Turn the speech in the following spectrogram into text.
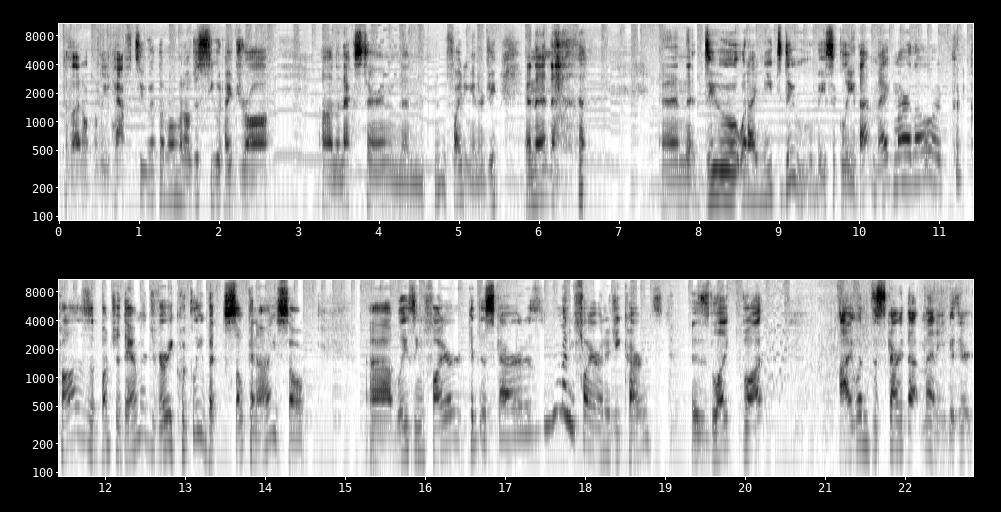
because I don't really have to at the moment. I'll just see what I draw on the next turn and then hmm, fighting energy, and then. and do what I need to do, basically. That Magmar, though, could cause a bunch of damage very quickly, but so can I, so... Uh, Blazing Fire can discard as many Fire Energy cards as like, but I wouldn't discard that many, because you're,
